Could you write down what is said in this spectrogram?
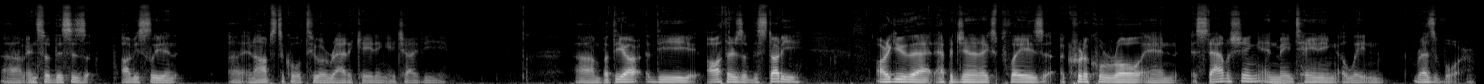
Um, and so, this is obviously an, uh, an obstacle to eradicating HIV. Um, but the, uh, the authors of the study argue that epigenetics plays a critical role in establishing and maintaining a latent reservoir.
